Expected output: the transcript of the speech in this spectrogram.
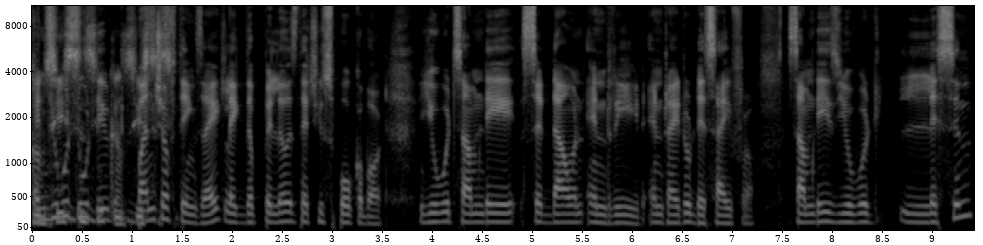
And you would do di- bunch of things, right? Like the pillars that you spoke about. You would someday sit down and read and try to decipher. Some days you would listen,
